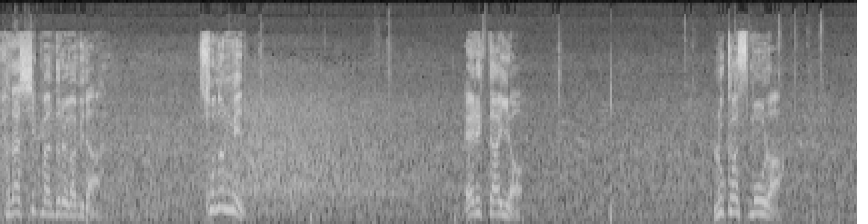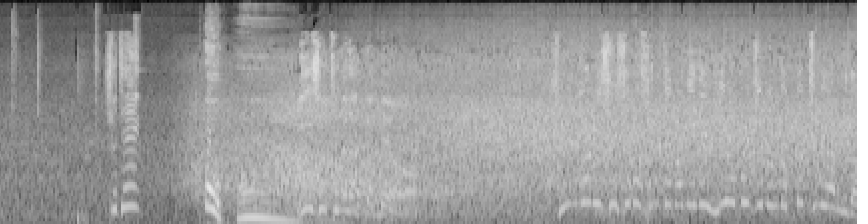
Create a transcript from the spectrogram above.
하나씩 만들어갑니다. 손흥민. 에릭 다이어. 루카스 모우라. 슈팅! 오! 아. 이 슈팅은 아깝네요 중거리 슛으로 상대방에게 위협을 주는 것도 중요합니다.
